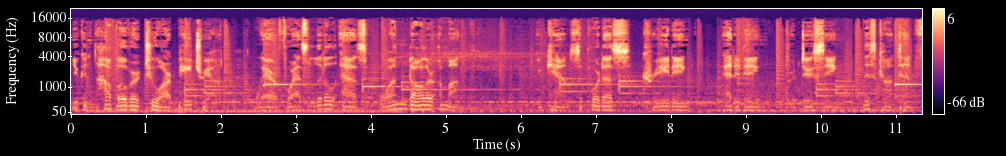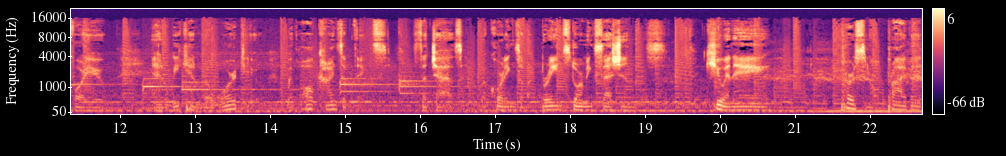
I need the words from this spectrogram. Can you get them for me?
you can hop over to our Patreon, where for as little as $1 a month, you can support us creating, editing, producing this content for you, and we can reward you with all kinds of things, such as recordings of brainstorming sessions, Q&A, personal, private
